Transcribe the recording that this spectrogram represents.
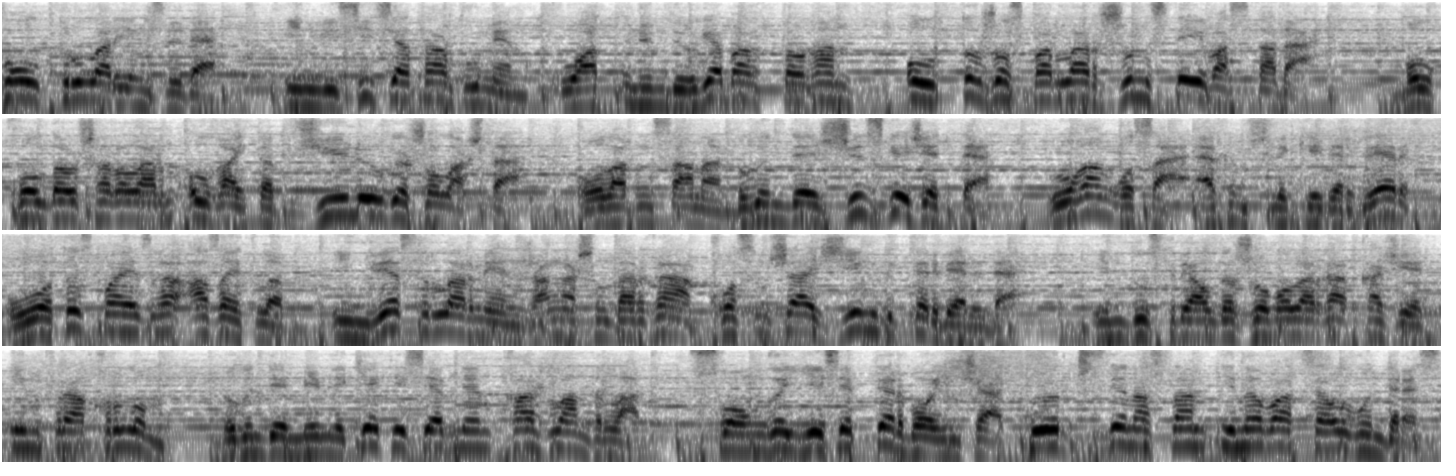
толықтырулар енгізілді. инвестиция тарту мен қуат үнемдеуге бағытталған ұлттық жоспарлар жұмыс істей бастады. Бұл қолдау шараларын ұлғайтып жүйелеуге жол ашты. Олардың саны бүгінде жүзге жетті. Оған қоса әкімшілік кедергілер 30 пайызға азайтылып инвесторлар мен жаңашылдарға қосымша жеңілдіктер берілді. Индустриалды жобаларға қажет инфрақұрылым бүгінде мемлекет есебінен қаржыландырылады. Соңғы есептер бойынша 400-ден астам инновациялық өндіріс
